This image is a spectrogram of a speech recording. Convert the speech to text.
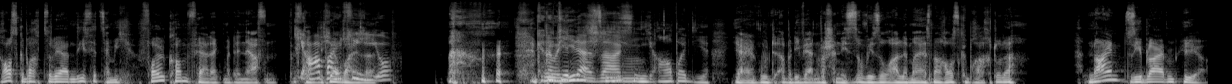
rausgebracht zu werden. Die ist jetzt nämlich vollkommen fertig mit den Nerven. Verständlicherweise. Kann aber jeder sagen. Ja, bei dir. Ja, ja, gut, aber die werden wahrscheinlich sowieso alle mal erstmal rausgebracht, oder? Nein, sie bleiben hier.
